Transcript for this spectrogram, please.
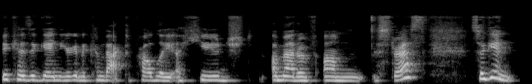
because again, you're going to come back to probably a huge amount of um, stress. So again,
